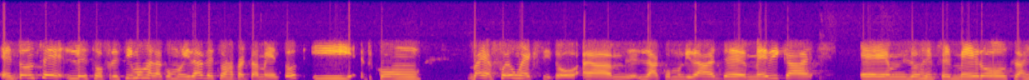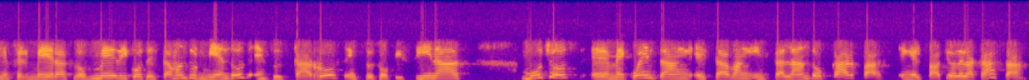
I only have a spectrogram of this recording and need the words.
Entonces les ofrecimos a la comunidad de estos apartamentos y con, vaya, fue un éxito. la comunidad médica, em, los enfermeros, las enfermeras, los médicos estaban durmiendo en sus carros, en sus oficinas, Muchos eh, me cuentan estaban instalando carpas en el patio de la casa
